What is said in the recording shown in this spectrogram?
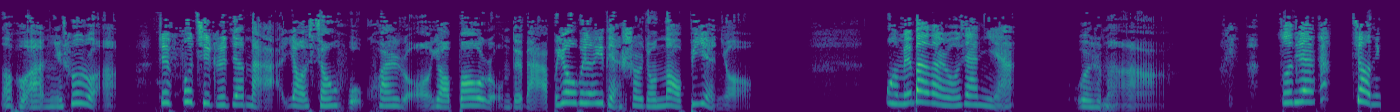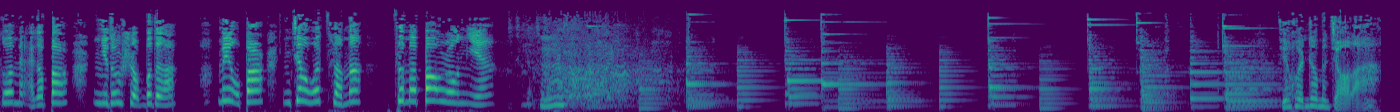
老婆啊，你说说啊，这夫妻之间吧，要相互宽容，要包容，对吧？不要为了一点事儿就闹别扭。我没办法容下你，为什么啊？昨天叫你给我买个包，你都舍不得。没有包，你叫我怎么怎么包容你？嗯。结婚这么久了，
